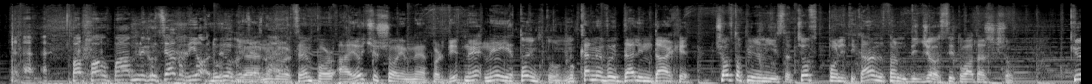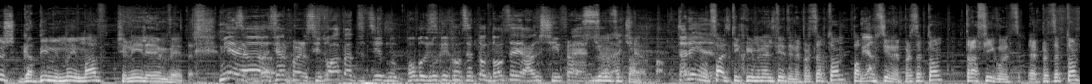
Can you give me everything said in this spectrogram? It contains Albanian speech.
Pa pa pa në negociatat, jo, nuk do të kërcen. Nuk do të kërcen, por ajo që shohim ne për ditë, ne ne jetojmë këtu. Nuk ka nevojë dalin darke, qoftë opinionistët, qoftë politikanët, thonë dëgjo, situata është kështu. Ky është gabimi më i madh që ne i lejojmë vetes. Mirë, bëhet fjalë për situata të cilat nuk populli nuk i koncepton dot se janë shifra janë gjëra që. Po. Tani, fal, ti kriminalitetin e percepton, papunësinë e percepton, trafikun e percepton,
